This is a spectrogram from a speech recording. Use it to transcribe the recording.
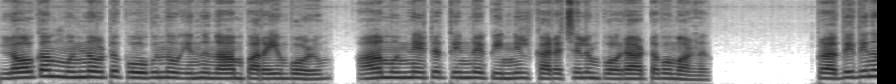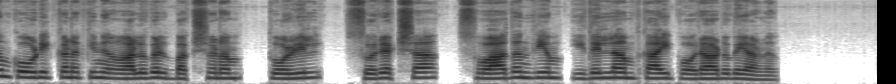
ലോകം മുന്നോട്ടു പോകുന്നു എന്ന് നാം പറയുമ്പോഴും ആ മുന്നേറ്റത്തിന്റെ പിന്നിൽ കരച്ചിലും പോരാട്ടവുമാണ്. പ്രതിദിനം കോടിക്കണക്കിന് ആളുകൾ ഭക്ഷണം തൊഴിൽ സുരക്ഷ സ്വാതന്ത്ര്യം ഇതെല്ലാം കായി പോരാടുകയാണ്.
